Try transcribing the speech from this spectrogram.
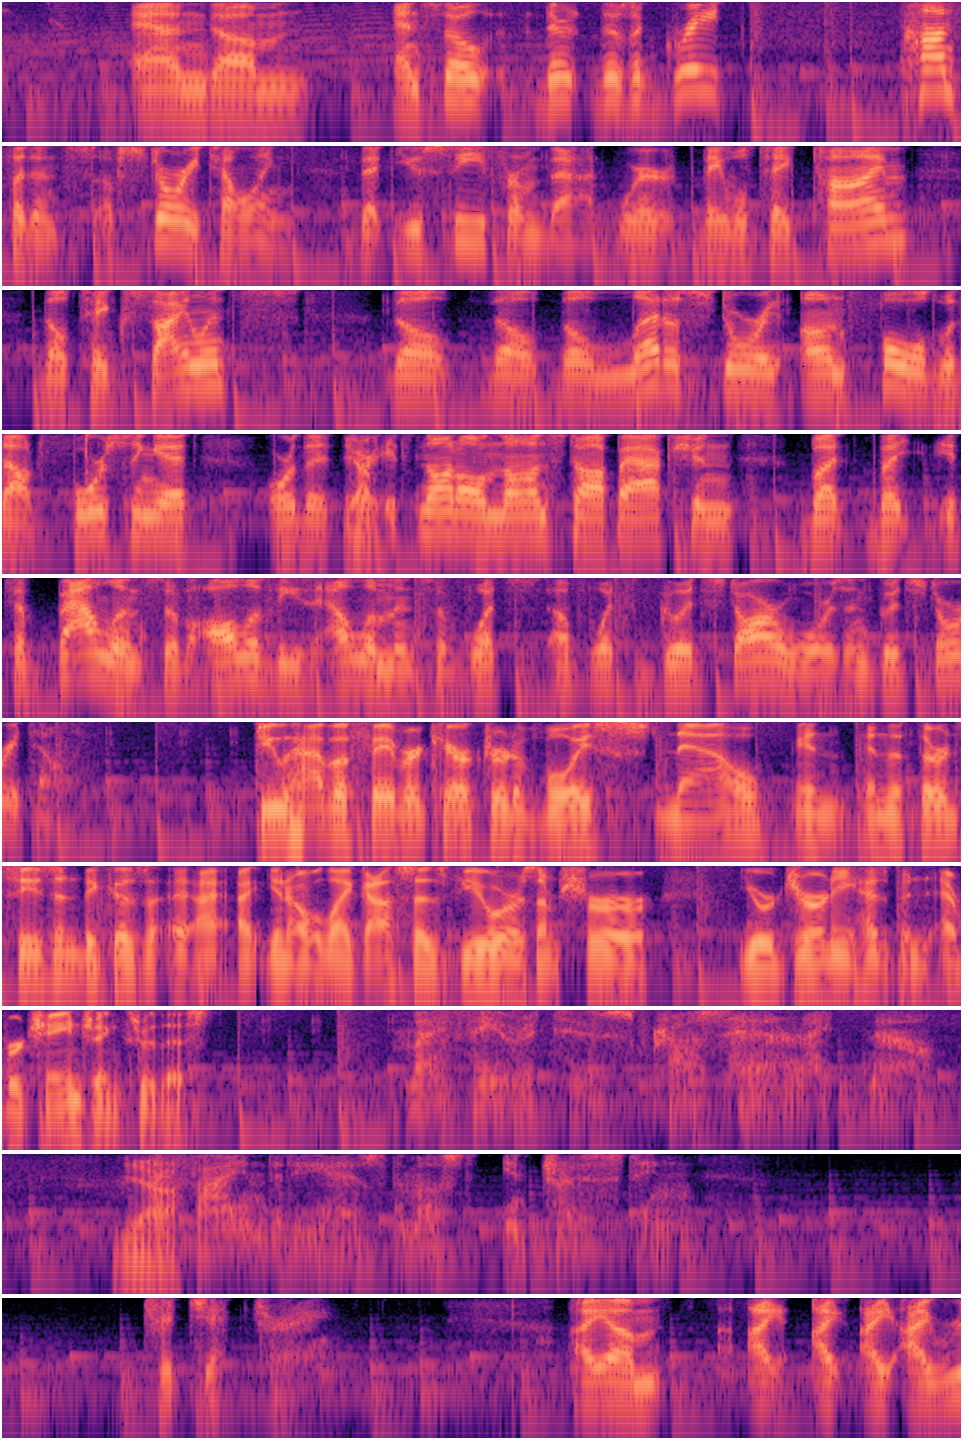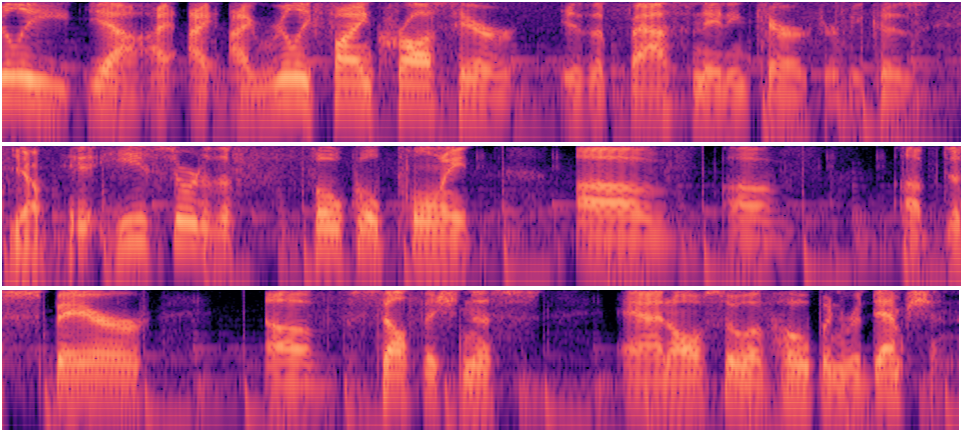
And um and so there there's a great confidence of storytelling that you see from that where they will take time, they'll take silence, they'll they'll they'll let a story unfold without forcing it or that Yeah. or it's not all nonstop action but but it's a balance of all of these elements of what's of what's good Star Wars and good storytelling. Do you have a favorite character to voice now in in the third season? Because I, I, you know, like us as viewers, I'm sure your journey has been ever changing through this. My favorite is Crosshair right now. Yeah. I find that he has the most interesting trajectory. I um I I, I, I really yeah I, I, I really find Crosshair is a fascinating character because Yep. he, he's sort of the focal point of of of despair, of selfishness, and also of hope and redemption.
